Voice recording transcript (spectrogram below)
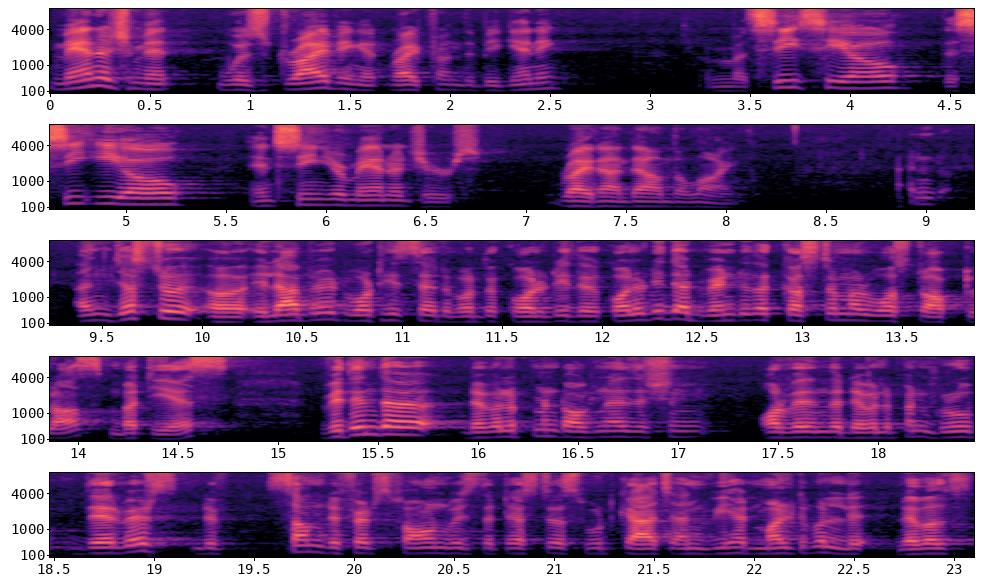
management was driving it right from the beginning, from a CCO, the CEO, and senior managers right on down the line. And just to uh, elaborate what he said about the quality, the quality that went to the customer was top class, but yes, within the development organization or within the development group, there were some defects found which the testers would catch, and we had multiple le levels,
